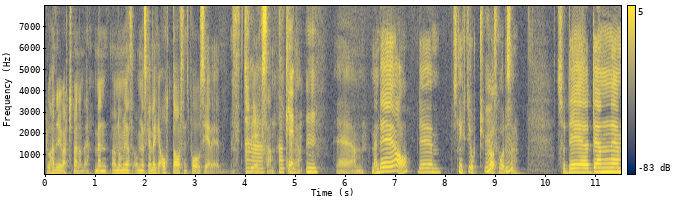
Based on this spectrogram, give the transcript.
Då hade det varit spännande. Men om jag, om jag ska lägga åtta avsnitt på och se det, tveksamt Ah, känner jag. Mm. Ehm, men det, ja, det är snyggt gjort, Mm, bra skådisar. Så det, den, eh,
